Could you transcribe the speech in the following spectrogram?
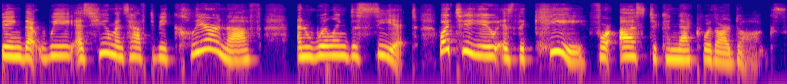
being that we as humans have to be clear enough and willing to see it. What to you is the key for us to connect with our dogs?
